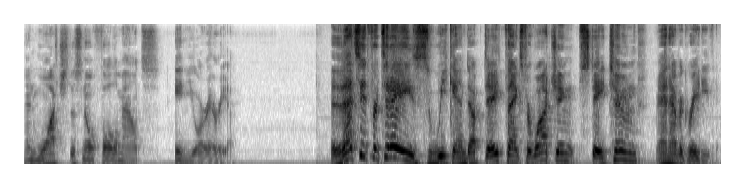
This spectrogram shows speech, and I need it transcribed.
and watch the snowfall amounts in your area. That's it for today's weekend update. Thanks for watching, stay tuned, and have a great evening.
